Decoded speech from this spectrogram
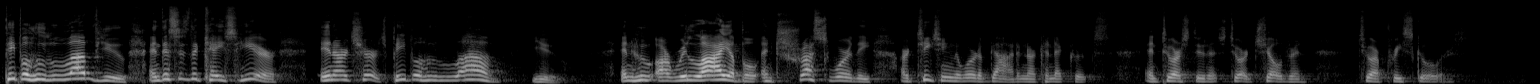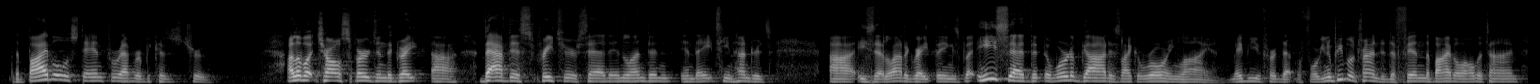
people who love you. And this is the case here in our church, people who love you and who are reliable and trustworthy are teaching the Word of God in our connect groups and to our students, to our children, to our preschoolers. The Bible will stand forever because it's true. I love what Charles Spurgeon, the great uh, Baptist preacher, said in London in the 1800s. Uh, he said a lot of great things, but he said that the Word of God is like a roaring lion. Maybe you've heard that before. You know, people are trying to defend the Bible all the time.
